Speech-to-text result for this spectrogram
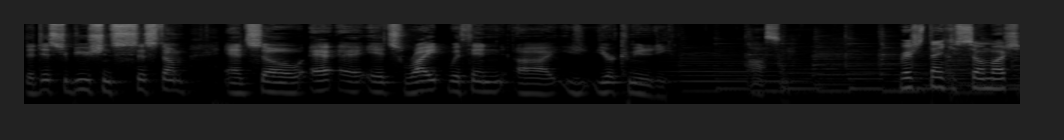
the distribution system. And so uh, it's right within uh, your community. Awesome. Rich, thank you so much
